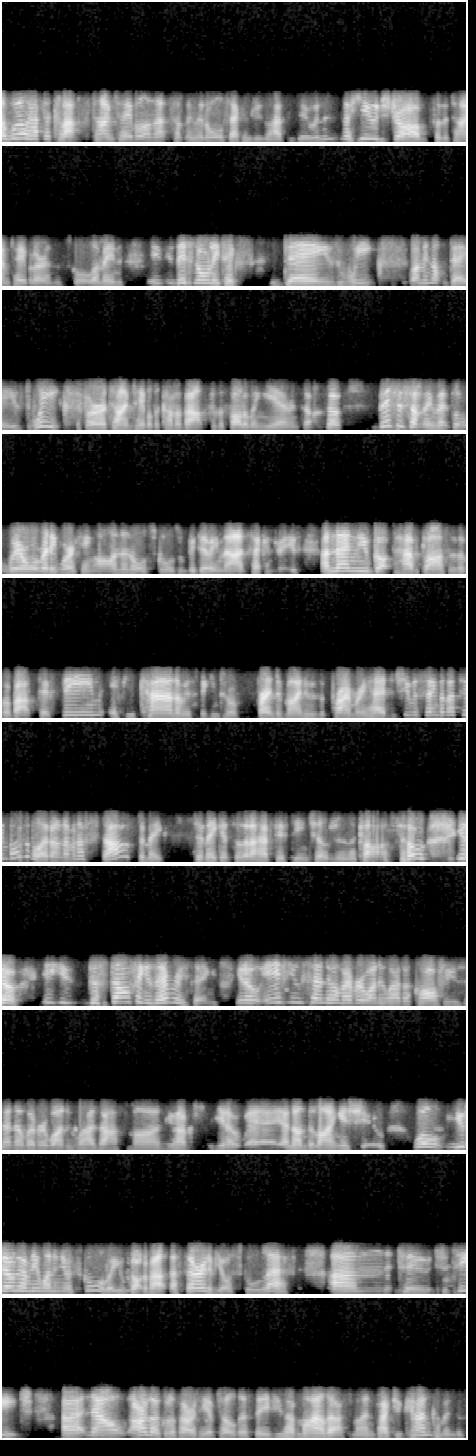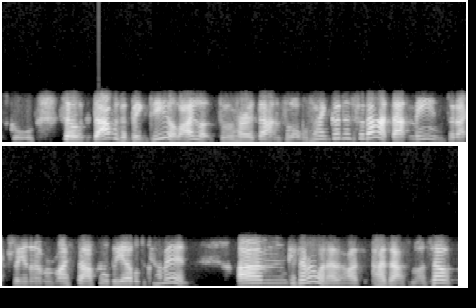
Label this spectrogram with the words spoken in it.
I will have to collapse the timetable, and that's something that all secondaries will have to do. And it's a huge job for the timetabler in the school. I mean, this normally takes days, weeks. I mean, not days, weeks for a timetable to come about for the following year and so on. So this is something that we're already working on, and all schools will be doing that, secondaries. And then you've got to have classes of about 15, if you can. I was speaking to a friend of mine who's a primary head, and she was saying, but that's impossible. I don't have enough staff to make to make it so that I have 15 children in the class. So, you know, the staffing is everything. You know, if you send home everyone who has a cough, you send home everyone who has asthma, and you have, you know, an underlying issue, well, you don't have anyone in your school, or you've got about a third of your school left um, to to teach. Uh, now, our local authority have told us that if you have mild asthma, in fact, you can come into school. So that was a big deal. I looked heard that and thought, well, thank goodness for that. That means that actually a number of my staff will be able to come in because um, everyone has, has asthma. So,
